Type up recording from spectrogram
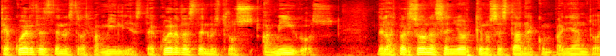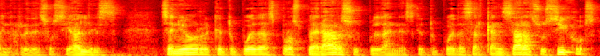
te acuerdes de nuestras familias, te acuerdas de nuestros amigos, de las personas, Señor, que nos están acompañando en las redes sociales. Señor, que tú puedas prosperar sus planes, que tú puedas alcanzar a sus hijos,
